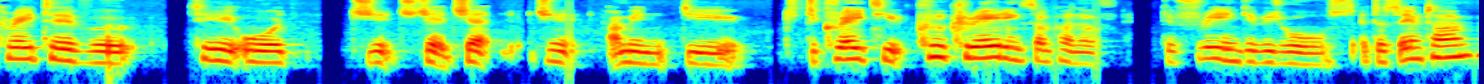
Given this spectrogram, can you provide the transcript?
creativity or I mean the the creative creating some kind of the free individuals at the same time.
